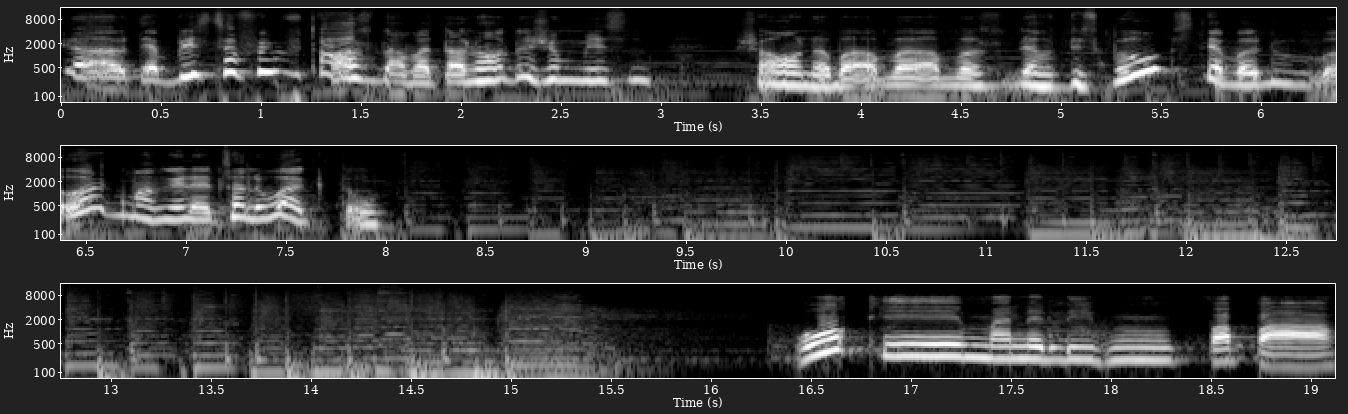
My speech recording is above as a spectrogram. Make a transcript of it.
ja, der bis zu 5000, aber dann hat er schon müssen schauen, aber, aber, aber der hat das gewusst, der war arg, manche nicht so arg da. Okay, meine lieben Baba.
